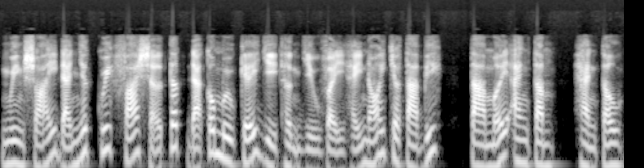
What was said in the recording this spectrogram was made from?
Nguyên soái đã nhất quyết phá sở tất đã có mưu kế gì thần diệu vậy hãy nói cho ta biết, ta mới an tâm, hàng tâu,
